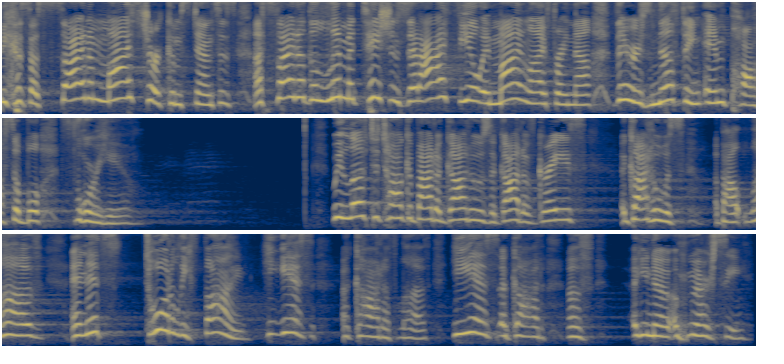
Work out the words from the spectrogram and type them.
Because aside of my circumstances, aside of the limitations that I feel in my life right now, there is nothing impossible for you. We love to talk about a God who is a God of grace, a God who is about love, and it's totally fine. He is a God of love. He is a God of, you know, of mercy.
